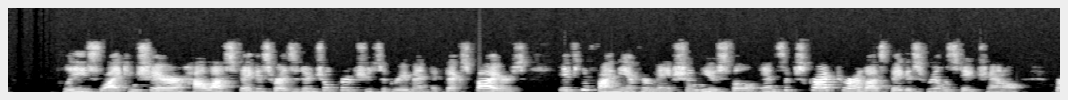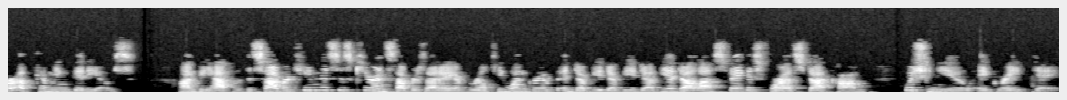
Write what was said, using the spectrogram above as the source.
Please like and share how Las Vegas Residential Purchase Agreement affects buyers if you find the information useful and subscribe to our Las Vegas Real Estate channel for upcoming videos. On behalf of the Saber team, this is Karen Saberzadeh of Realty One Group and www.lasvegasforus.com wishing you a great day.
